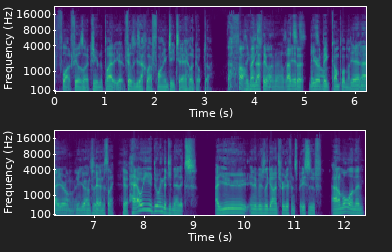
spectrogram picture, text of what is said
flight feels like because you haven't played it yet, it feels exactly like flying a GTA helicopter. Oh, That's exactly what. I was like, That's it's- a you're a big compliment. Yeah, no, you're on, you're absolutely Yeah. understanding. Yeah. How are you doing the genetics? Are you individually going through different species of animal and then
